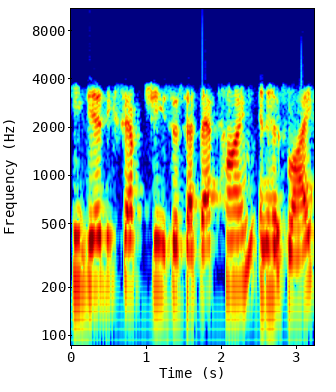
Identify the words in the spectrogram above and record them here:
He did accept Jesus at that time in his life.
